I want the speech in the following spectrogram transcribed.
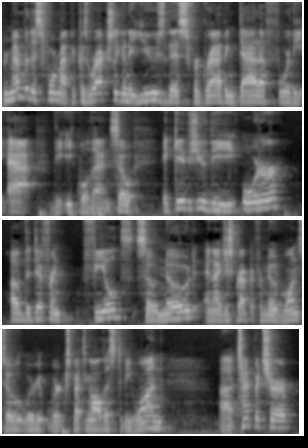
remember this format because we're actually going to use this for grabbing data for the app, the equal then. So it gives you the order of the different fields. So node, and I just grabbed it from node one. So we're, we're expecting all this to be one. Uh, temperature,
